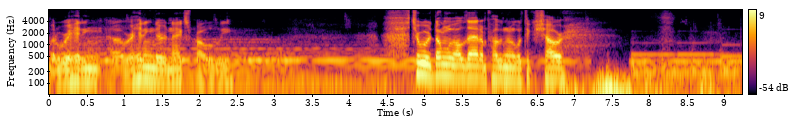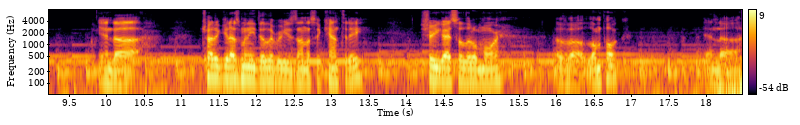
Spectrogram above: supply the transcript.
but we're hitting uh, we're hitting there next probably. After we're done with all that, I'm probably gonna go take a shower and uh, try to get as many deliveries done as I can today. Show you guys a little more of uh, Lompoc and uh,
